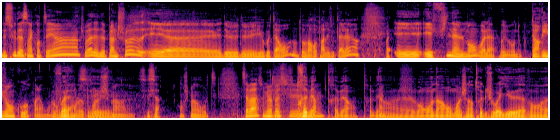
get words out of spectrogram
de Suda 51, tu vois, de, de plein de choses et euh, de, de Yoko Taro, dont on va reparler tout à l'heure. Ouais. Et, et finalement, voilà, bon, donc t'es arrivé en cours. Voilà, on, on Voilà, prend, le, c'est- prend le chemin, euh, C'est ça. En chemin en route. Ça va, c'est bien passé. Très ouais bien, très bien, très bien. Euh, bon, on a au moins j'ai un truc joyeux avant, euh,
